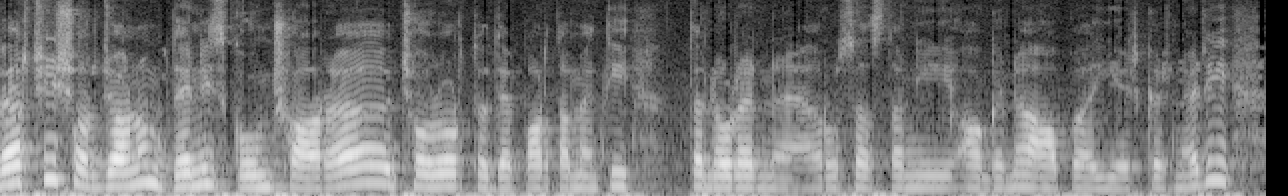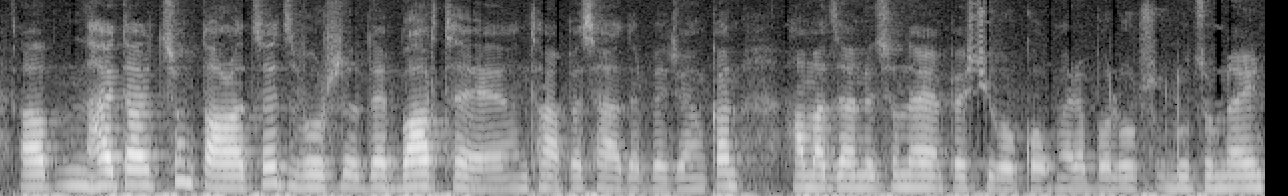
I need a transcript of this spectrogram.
վերջին շրջանում Դենիս Գոնչարը 4-րդ դեպարտամենտի տնորեն Ռուսաստանի ԱԳՆ ԱՊ երկրների հայտարարություն տարածեց, որ դե բարդ է ընդհանրապես հայ-ադրբեջանական համաձայնությունները այնպես չի որ կողմերը բոլոր լուծումներին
